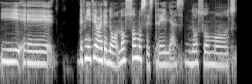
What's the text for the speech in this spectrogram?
y eh, definitivamente no, no somos estrellas, no somos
